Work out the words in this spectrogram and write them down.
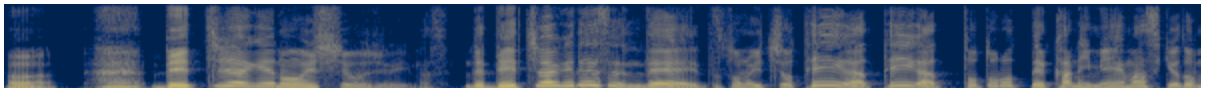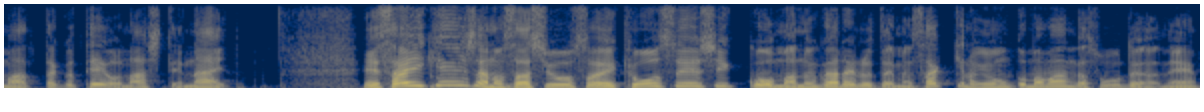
なうん。でっち上げの意思表示を言います。で、でっち上げですんで、その一応手が、手が整ってるかに見えますけど、全く手をなしてないと。え債権者の差し押さえ強制執行を免れるためさっきの4コマ漫画そうだよね。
